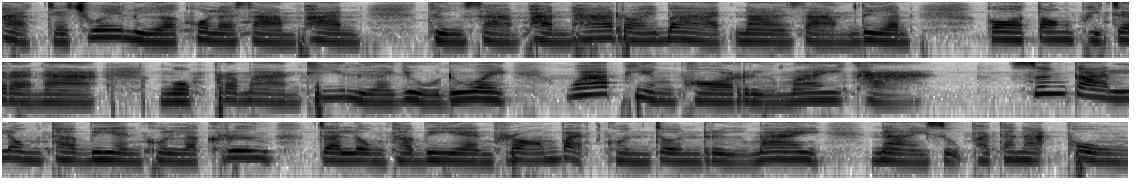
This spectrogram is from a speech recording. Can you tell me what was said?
หากจะช่วยเหลือคนละ 3,000 ถึง 3,500 บาทนาน 3 เดือน ก็ต้องพิจารณางบประมาณที่เหลืออยู่ด้วย ว่าเพียงพอหรือไม่ค่ะซึ่งการลงทะเบียนคนละครึ่งจะลงทะเบียนพร้อมบัตรคนจนหรือไม่ นายสุพัฒนพงศ์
